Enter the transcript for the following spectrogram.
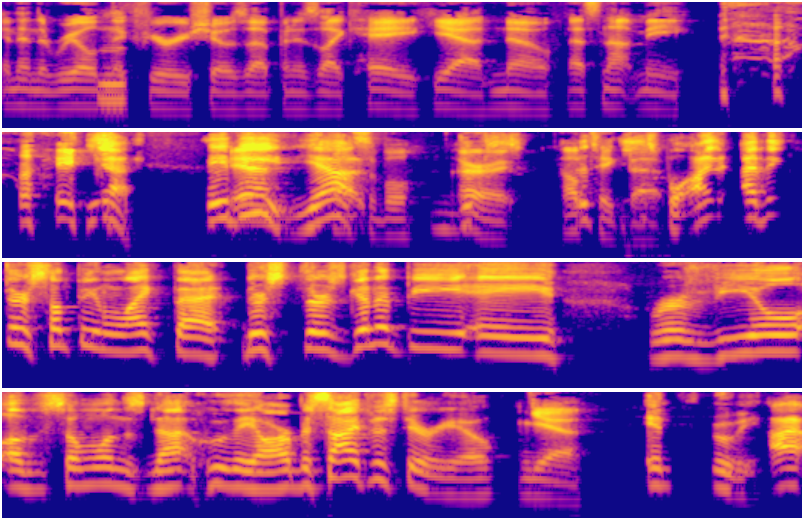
And then the real Mm-hmm. Nick Fury shows up and is like, "Hey, yeah, no, that's not me." Like, yeah, maybe, Yeah, yeah, possible. All right, I'll take that. I, I think there's something like that. There's there's gonna be a reveal of someone's not who they are besides Mysterio yeah, in this movie. I,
